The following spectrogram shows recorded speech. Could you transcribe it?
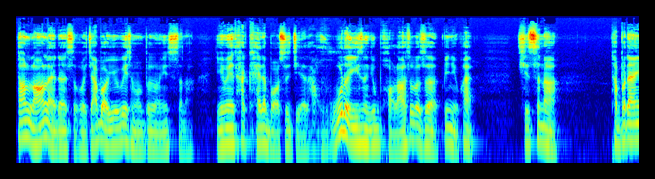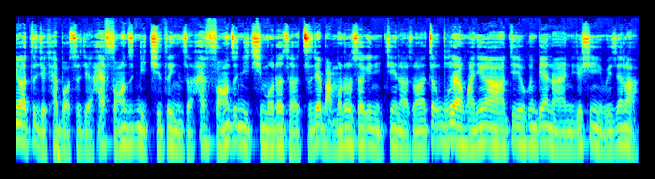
当狼来的时候，贾宝玉为什么不容易死呢？因为他开的保时捷，他呼的一声就跑了，是不是？比你快。其次呢？他不但要自己开保时捷，还防止你骑自行车，还防止你骑摩托车，直接把摩托车给你禁了，说这个污染环境啊，地球会变暖，你就信以为真了，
